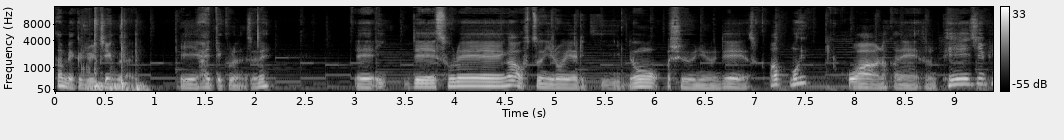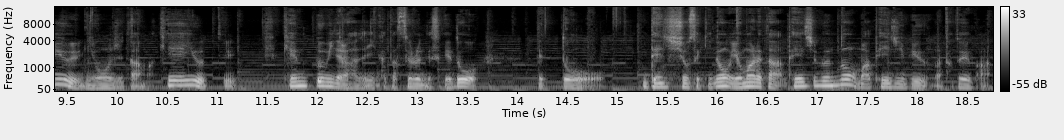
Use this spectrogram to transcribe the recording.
311円ぐらい、えー入ってくるんですよね。えで、それが普通にロイヤリティの収入で、あもう一個は、なんかね、そのページビューに応じた、まあ、KU っていう、検符みたいな感じで言い方するんですけど、えっと、電子書籍の読まれたページ分の、まあ、ページビュー、まあ、例えば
